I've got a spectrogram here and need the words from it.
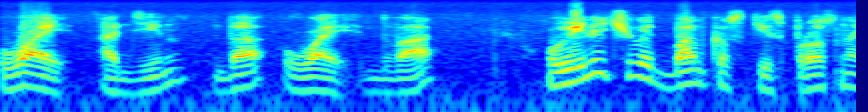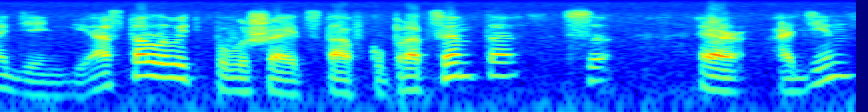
Y1 до Y2 увеличивает банковский спрос на деньги, а стало быть повышает ставку процента с R1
